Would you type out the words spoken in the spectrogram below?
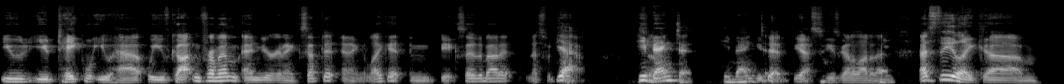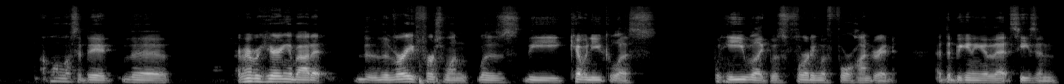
you you take what you have, what you've gotten from him, and you're going to accept it and like it and be excited about it. That's what. Yeah, he so, banked it. He banked he it. did. Yes, he's got a lot of that. That's the like. um What was it? The the I remember hearing about it. The, the very first one was the Kevin Youkilis when he like was flirting with 400 at the beginning of that season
